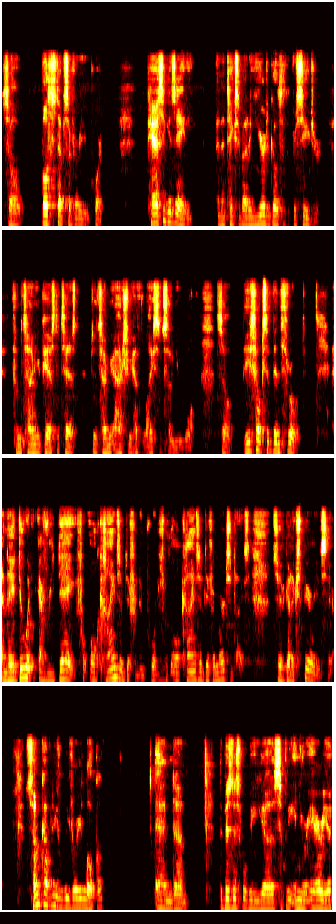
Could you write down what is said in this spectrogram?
So both steps are very important. Passing is 80 and it takes about a year to go through the procedure from the time you pass the test to the time you actually have the license on your wall. So these folks have been through it. And they do it every day for all kinds of different importers with all kinds of different merchandise. So you've got experience there. Some companies will be very local and um, the business will be uh, simply in your area.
